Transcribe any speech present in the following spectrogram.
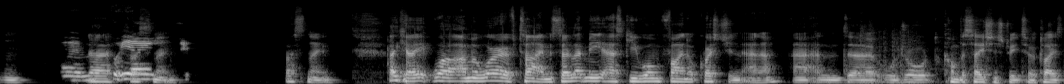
Mm. Um, Yeah, but yeah, fascinating. Fascinating. Okay, well, I'm aware of time, so let me ask you one final question, Anna, uh, and uh, we'll draw Conversation Street to a close.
